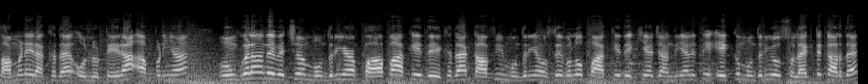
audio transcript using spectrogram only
ਸਾਹਮਣੇ ਰੱਖਦਾ ਹੈ। ਉਹ ਲੁਟੇਰਾ ਆਪਣੀਆਂ ਉਂਗਲਾਂ ਦੇ ਵਿੱਚ ਮੁੰਦਰੀਆਂ ਪਾ ਪਾ ਕੇ ਦੇਖਦਾ ਕਾਫੀ ਮੁੰਦਰੀਆਂ ਉਸਦੇ ਵੱਲੋਂ ਪਾ ਕੇ ਦੇਖੀਆਂ ਜਾਂਦੀਆਂ ਨੇ ਤੇ ਇੱਕ ਮੁੰਦਰੀ ਉਹ ਸਿਲੈਕਟ ਕਰਦਾ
